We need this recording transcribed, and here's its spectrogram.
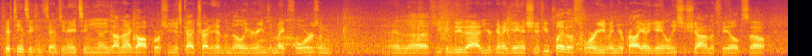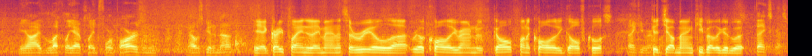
15, 16, 17, 18, you know, on that golf course, you just got to try to hit in the middle of the greens and make fours. And and uh, if you can do that, you're going to gain a shot. If you play those four even, you're probably going to gain at least a shot on the field. So, you know, I luckily I played four pars and that was good enough. Yeah, great playing today, man. It's a real, uh, real quality round of golf on a quality golf course. Thank you Good much. job, man. Keep up the good work. Thanks, guys.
